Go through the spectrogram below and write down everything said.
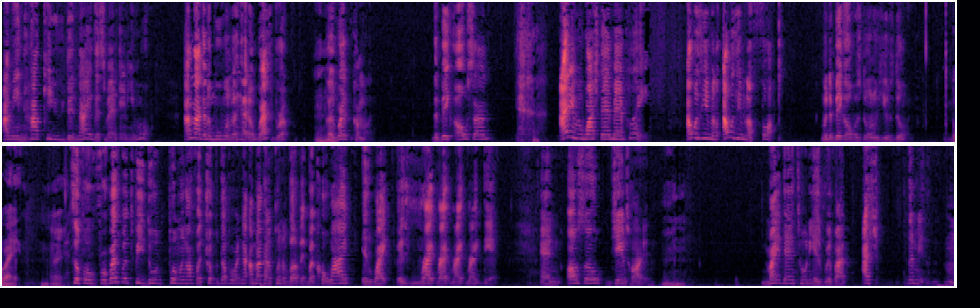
I mean, how can you deny this man anymore? I'm not gonna move on ahead of Westbrook mm-hmm. because come on, the big O son. I didn't even watch that man play. I was even I was even a thought when the big O was doing what he was doing. Right, right. So for for Westbrook to be doing pulling off a triple double right now, I'm not gonna put him above it. But Kawhi is right is right right right right there, and also James Harden. Mike D'Antoni is revive. I sh- let me. Mm.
